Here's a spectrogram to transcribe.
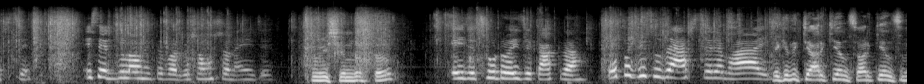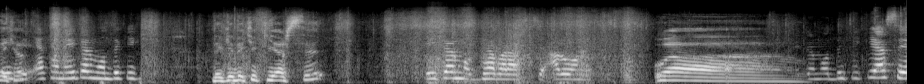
আসছে। এই সেটগুলোও নিতে পারবে সমস্যা নাই এই যে। খুবই সুন্দর তো। এই যে ছোট এই যে কাকড়া। কত কিছু যে আসছে রে ভাই। দেখি দেখি আর কি আনছো আর কি আনছো দেখো। এখন এইটার মধ্যে কি দেখি দেখি কি আসছে। এইটার মধ্যে আবার আসছে আরও অনেক কিছু। ওয়াও। এটার মধ্যে কি কি আছে?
